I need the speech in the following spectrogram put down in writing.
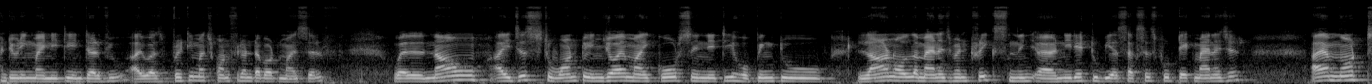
during my NITIE interview. I was pretty much confident about myself. Well, now I just want to enjoy my course in NITIE, hoping to learn all the management tricks uh, needed to be a successful tech manager. I am not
